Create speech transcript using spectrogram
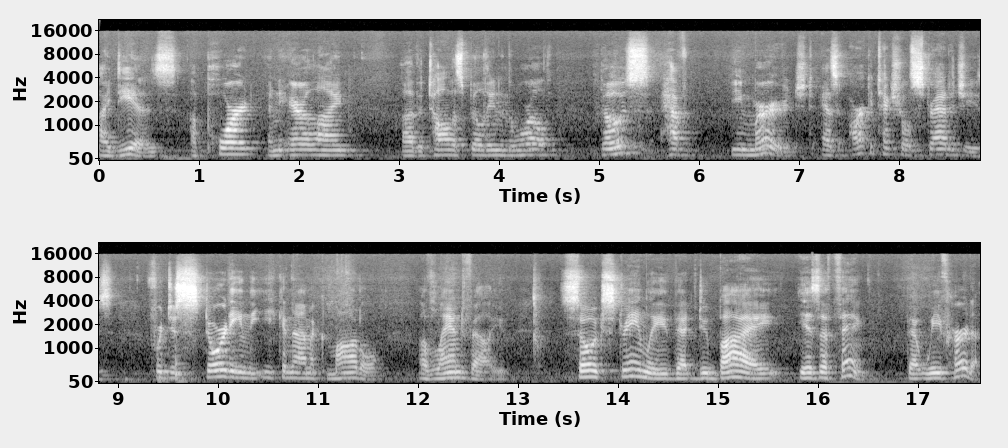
ideas, a port, an airline, uh, the tallest building in the world, those have emerged as architectural strategies for distorting the economic model of land value so extremely that Dubai is a thing that we've heard of.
